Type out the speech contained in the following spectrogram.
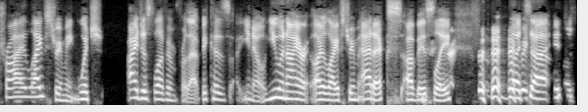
try live streaming which i just love him for that because you know you and i are, are live stream addicts obviously. But uh it's just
